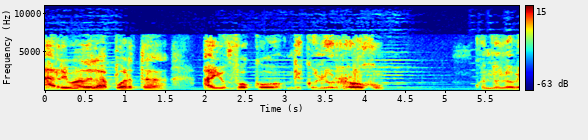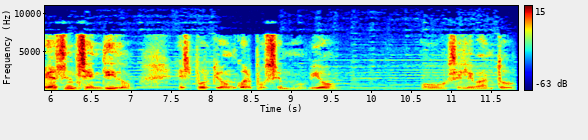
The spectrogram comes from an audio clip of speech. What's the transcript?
arriba de la puerta hay un foco de color. Encendido es porque un cuerpo se movió o se levantó.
